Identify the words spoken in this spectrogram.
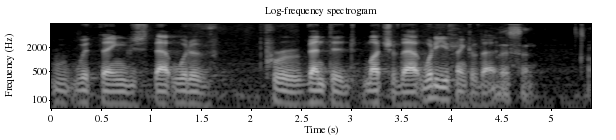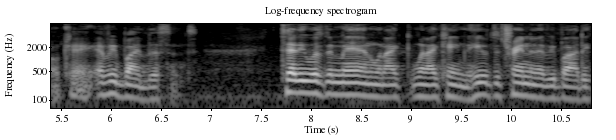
with things, that would have prevented much of that. What do you think of that? Listen, okay, everybody listens. Teddy was the man when I when I came. He was the training everybody,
